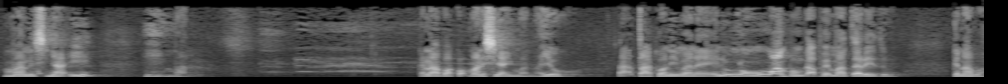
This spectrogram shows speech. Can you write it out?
Manisnya i, iman. Kenapa kok manisnya iman? Ayo, tak takon iman Ini nyambung kabeh materi itu. Kenapa?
